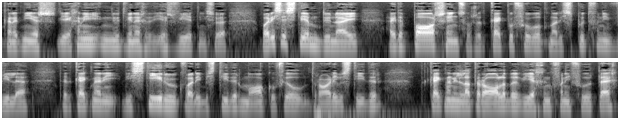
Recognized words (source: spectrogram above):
kan dit nie eers jy gaan nie noodwendig dit eers weet nie. So wat die stelsel doen hy hy het 'n paar sensors. Dit kyk byvoorbeeld na die spoed van die wiele. Dit kyk na die die stuurhoek wat die bestuurder maak, hoeveel draai die bestuurder kyk na die laterale beweging van die voertuig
